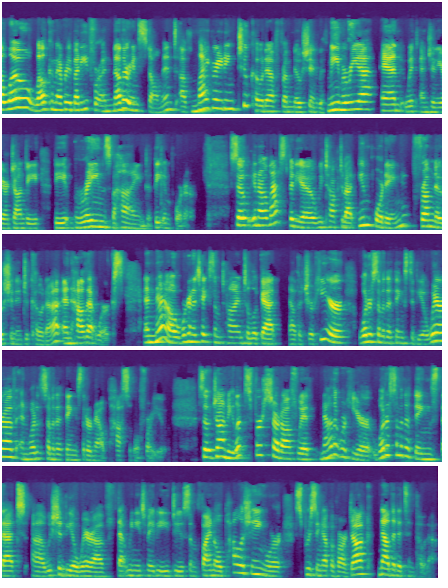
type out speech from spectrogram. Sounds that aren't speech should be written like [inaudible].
Hello, welcome everybody for another installment of Migrating to Coda from Notion with me, Maria, and with engineer Janvi, the brains behind the importer. So in our last video, we talked about importing from Notion into Coda and how that works. And now we're going to take some time to look at, now that you're here, what are some of the things to be aware of and what are some of the things that are now possible for you? So Janvi, let's first start off with, now that we're here, what are some of the things that uh, we should be aware of that we need to maybe do some final polishing or sprucing up of our doc now that it's in Coda?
